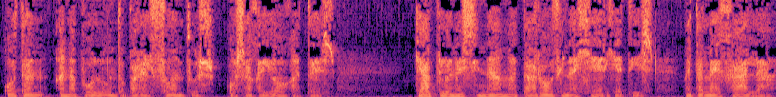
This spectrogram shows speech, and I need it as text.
όταν αναπολούν το παρελθόν τους ως αγριόγατες και άπλωνε συνάμα τα ρόδινα χέρια της με τα μεγάλα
